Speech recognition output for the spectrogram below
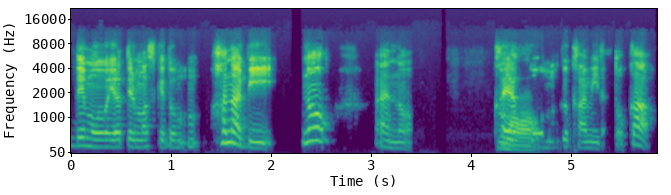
でもやってますけど、花火の、あの、火薬を巻く紙だとか、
